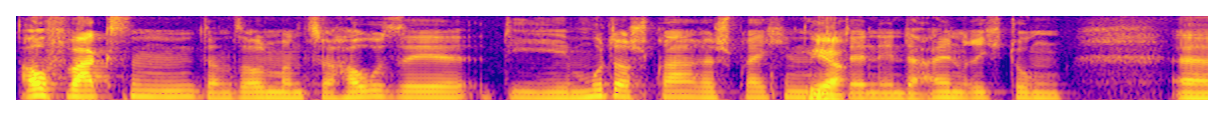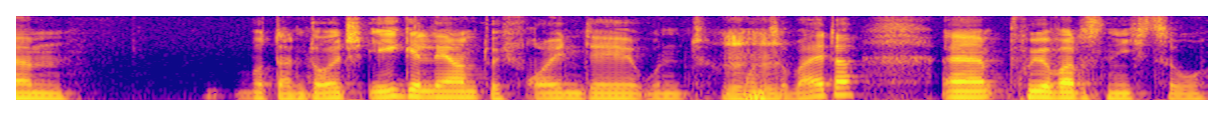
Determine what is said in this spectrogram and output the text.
aufwachsen, dann soll man zu Hause die Muttersprache sprechen. Ja. Denn in der Einrichtung ähm, wird dann Deutsch eh gelernt durch Freunde und, Mhm. und so weiter. Äh, früher war das nicht so.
